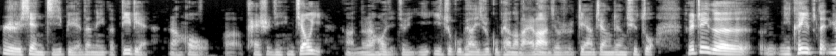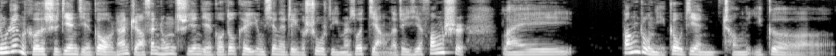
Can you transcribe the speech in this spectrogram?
日线级别的那个低点，然后。呃，开始进行交易啊，然后就一一只股票一只股票的来了，就是这样这样这样去做。所以这个你可以在用任何的时间结构，然后只要三重时间结构都可以用现在这个书里面所讲的这些方式来帮助你构建成一个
